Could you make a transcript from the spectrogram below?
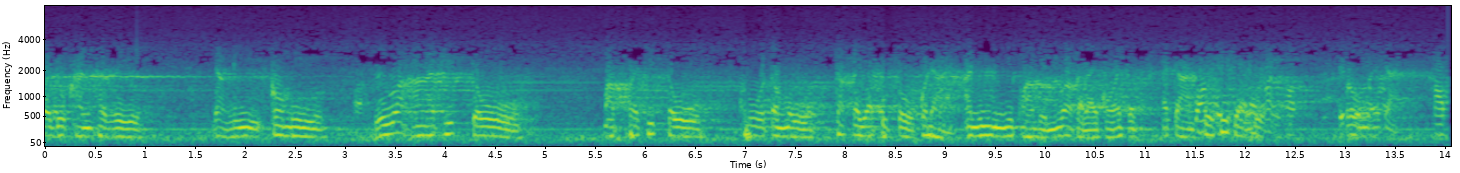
วายุคันทะเรอย่างนี้ก็มี หรือว่าอาทิตโจปัปปชิตโต โคตโมสักยปุตโตก็ได้ อันนี้มีความเห็นว่าอะไรขอให้อาจารย์ช่วยชี้แจงด้วยตรงอาจารย์ครับ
